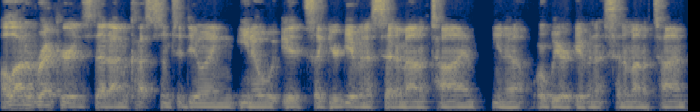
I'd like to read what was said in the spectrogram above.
a lot of records that I'm accustomed to doing, you know, it's like you're given a set amount of time, you know, or we are given a set amount of time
